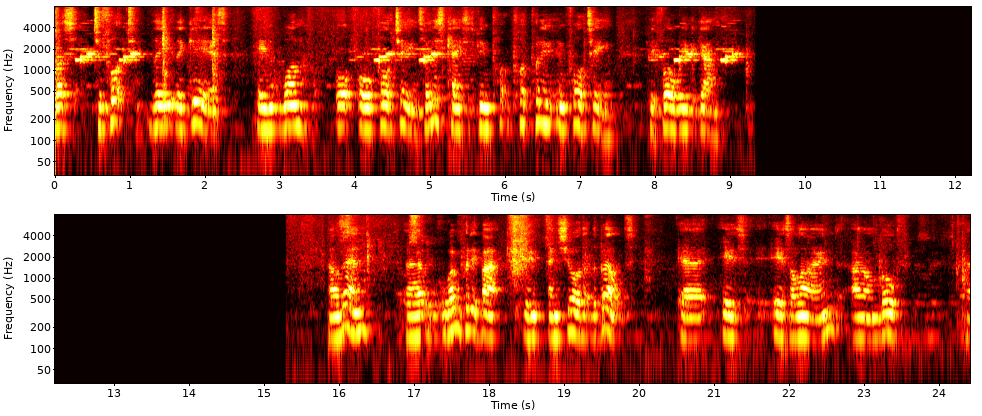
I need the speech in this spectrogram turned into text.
was to put the, the gears in 1 or, or 14. So in this case it's been put, put, put in, in 14 before we began. Now then, uh, when we put it back, we ensure that the belt uh, is is aligned and on both uh,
